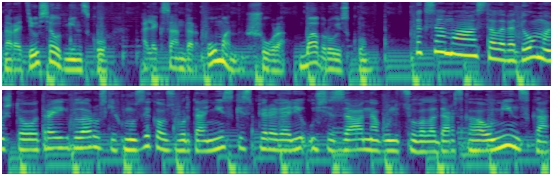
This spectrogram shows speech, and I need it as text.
нарадзіўся ў Мінску. Александр Уман Шура Бабруйску. Таксама стала вядома, што траіх беларускіх музыкаў з гурта нізкіс перавялі ў сеза на вуліцу валадарскага ў мінска.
